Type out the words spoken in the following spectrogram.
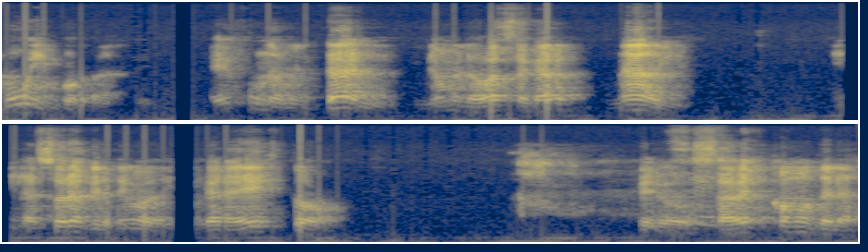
muy importante, es fundamental, y no me lo va a sacar nadie. Y las horas que le tengo que dedicar a esto, pero ¿sabes cómo te las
